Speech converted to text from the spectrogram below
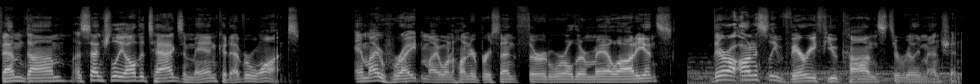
Femdom, essentially all the tags a man could ever want. Am I right, my 100% third world or male audience? There are honestly very few cons to really mention.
